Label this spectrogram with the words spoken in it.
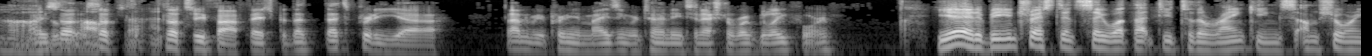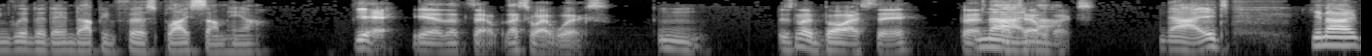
Oh, I'd it's, not, it's, not, that. it's not too far fetched, but that that's pretty. Uh, that'd be a pretty amazing return to international rugby league for him. Yeah, it'd be interesting to see what that did to the rankings. I'm sure England would end up in first place somehow. Yeah, yeah, that's how, that's the way it works. Mm. There's no bias there, but No, that's how no. it works. No, it's you know,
